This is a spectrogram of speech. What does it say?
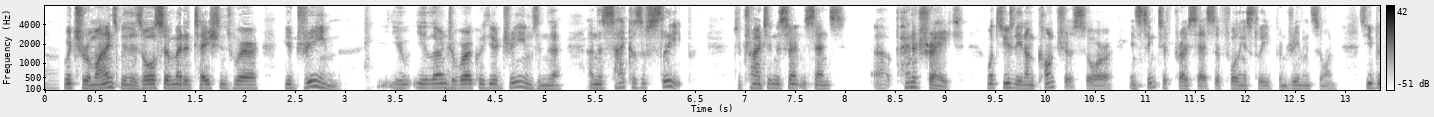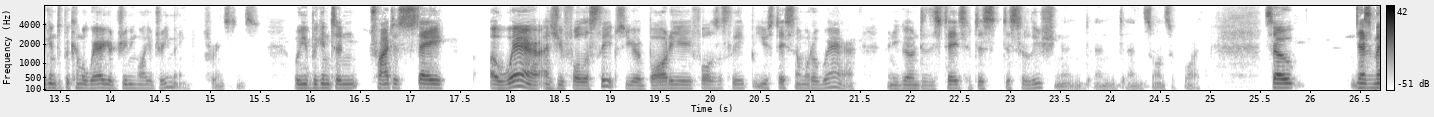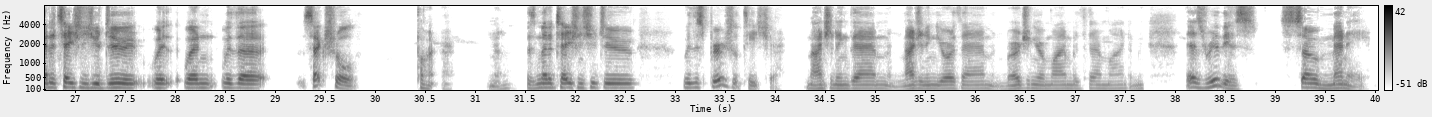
Uh, which reminds me, there's also meditations where you dream. You you learn to work with your dreams and the and the cycles of sleep to try to, in a certain sense, uh, penetrate what's usually an unconscious or instinctive process of falling asleep and dreaming and so on. So you begin to become aware you're dreaming while you're dreaming, for instance, or you begin to try to stay aware as you fall asleep. So your body falls asleep, but you stay somewhat aware and you go into the states of dis- dissolution and, and, and so on and so forth. So there's meditations you do with when with a sexual partner. You know? There's meditations you do with a spiritual teacher, imagining them, and imagining you're them, and merging your mind with their mind. I mean, there's really is so many.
